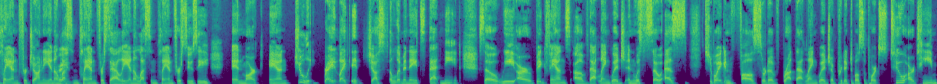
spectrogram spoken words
plan for Johnny and a right. lesson plan for Sally and a lesson plan for Susie and Mark and Julie, right? Like it just eliminates that need. So we are big fans of that language. And with, so as Sheboygan Falls sort of brought that language of predictable supports to our team.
